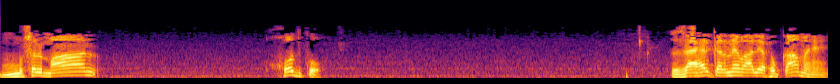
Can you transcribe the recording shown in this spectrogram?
مسلمان خود کو ظاہر کرنے والے حکام ہیں،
